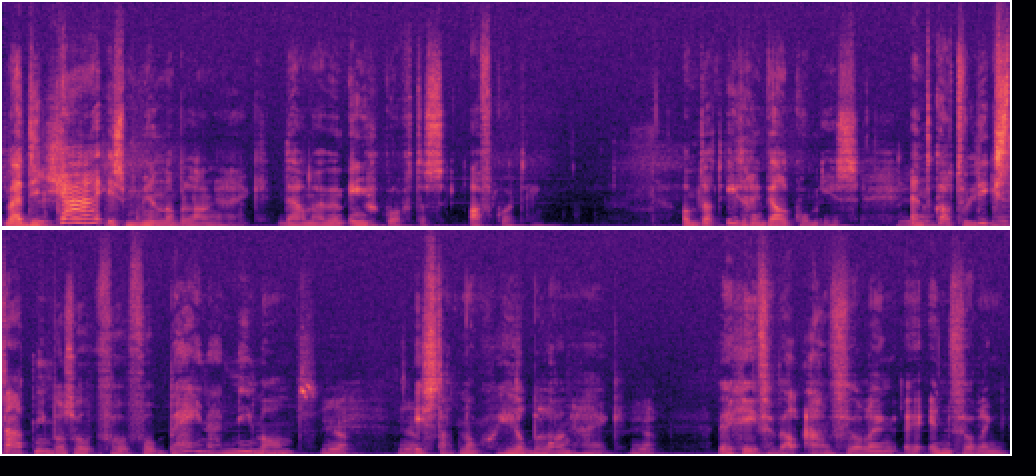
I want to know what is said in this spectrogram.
maar die is- K is minder belangrijk. Daarom hebben we hem ingekort als afkorting. Omdat iedereen welkom is. En het katholiek ja. staat niet meer zo voor, voor bijna niemand. Ja, ja, Is dat nog heel belangrijk? ja. Wij geven wel aanvulling, eh, invulling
